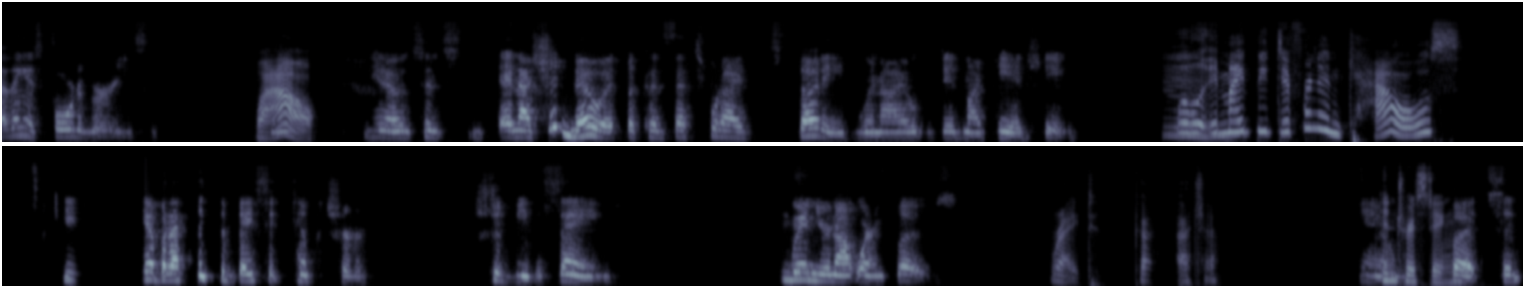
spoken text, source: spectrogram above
I think it's four degrees. Wow. You know, since and I should know it because that's what I studied when I did my PhD. Well, it Mm. might be different in cows. Yeah, but I think the basic temperature should be the same when you're not wearing clothes. Right. Gotcha. You know? Interesting. But since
